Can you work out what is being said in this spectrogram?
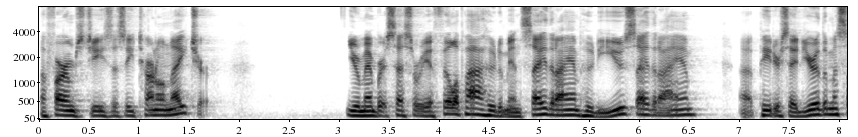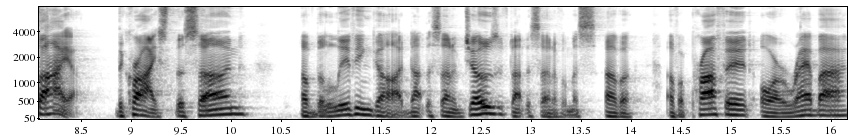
affirms Jesus' eternal nature. You remember at Caesarea Philippi, who do men say that I am? Who do you say that I am? Uh, Peter said, You're the Messiah, the Christ, the Son of the living God, not the son of Joseph, not the son of a, of a, of a prophet or a rabbi.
